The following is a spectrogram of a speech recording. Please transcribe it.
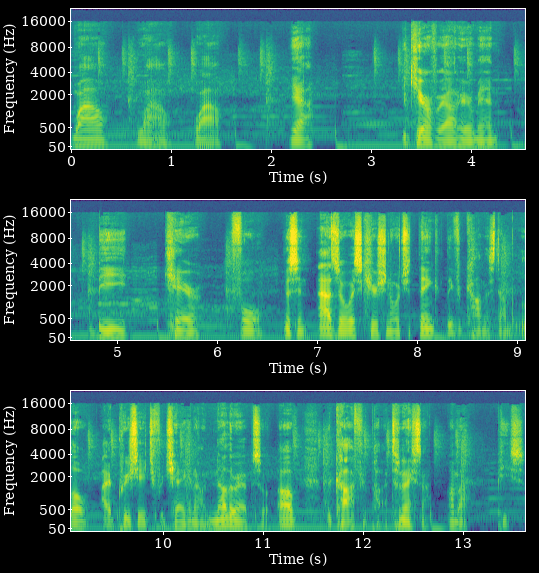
Wow. Wow. Wow. Yeah. Be careful out here, man. Be careful. Listen, as always, curious to know what you think. Leave your comments down below. I appreciate you for checking out another episode of The Coffee Pod. Till next time, I'm out. Peace.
